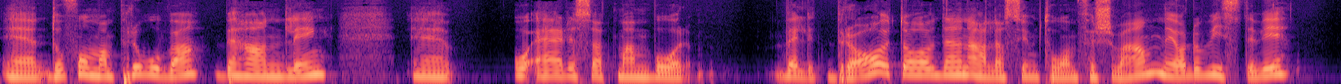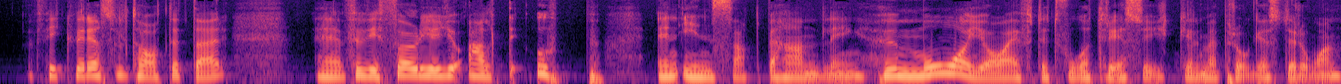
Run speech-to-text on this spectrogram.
Eh, då får man prova behandling. Eh, och är det så att man mår väldigt bra utav den, alla symptom försvann, ja då visste vi, fick vi resultatet där. Eh, för vi följer ju alltid upp en insatt behandling. Hur mår jag efter två, tre cykel med progesteron?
